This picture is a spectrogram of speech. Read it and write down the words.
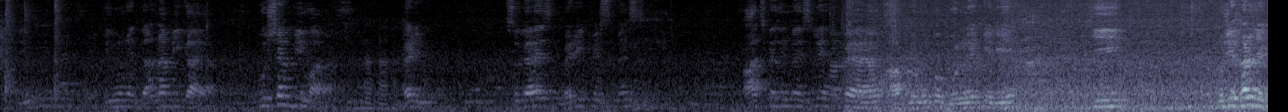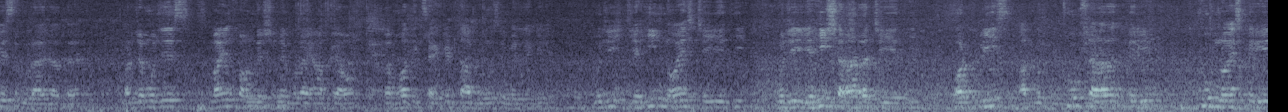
इन्होंने गाना भी गाया पुशअप भी मारा very so guys merry Christmas आज का दिन मैं इसलिए यहाँ पे आया हूँ आप लोगों को बोलने के लिए कि मुझे हर जगह से बुलाया जाता है। और जब मुझे स्माइल फाउंडेशन ने बोला, यहाँ पे आओ। मैं बहुत एक्साइटेड था आप लोगों से मिलने के लिए। मुझे यही नॉइस चाहिए थी, मुझे यही शरारत चाहिए थी। और प्लीज़ आप लोग खूब शरारत करिए, खूब नॉइस करिए,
